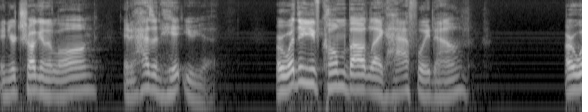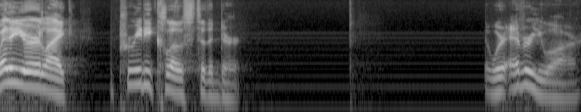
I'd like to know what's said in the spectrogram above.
and you're chugging along and it hasn't hit you yet, or whether you've come about like halfway down, or whether you're like pretty close to the dirt, wherever you are,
